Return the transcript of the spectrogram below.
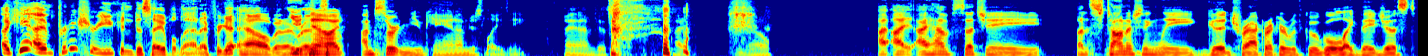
I can't. I'm pretty sure you can disable that. I forget how, but I You, read. no, some- I, I'm certain you can. I'm just lazy, and I'm just, I, you know, I, I have such a astonishingly good track record with Google. Like they just,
